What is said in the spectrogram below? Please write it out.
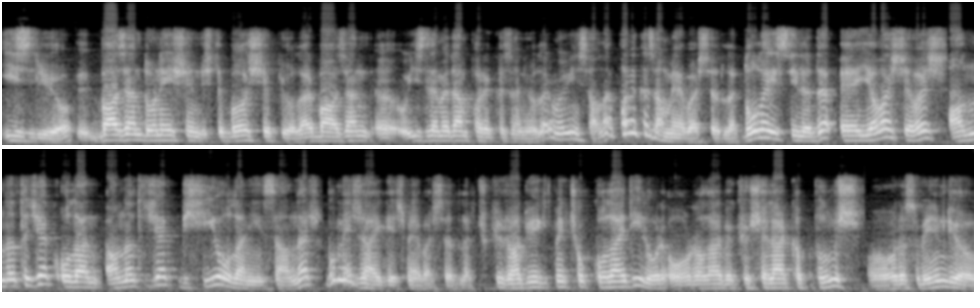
izliyor. E, bazen donation işte bağış yapıyorlar. Bazen e, izlemeden para kazanıyorlar ama insanlar para kazanmaya başladılar. Dolayısıyla da e, yavaş yavaş anlatacak olan, anlatacak bir şeyi olan insanlar bu mecraya geçmeye başladılar. Çünkü radyoya gitmek çok kolay değil. Or oralar ve köşeler kapılmış. Orası benim diyor.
